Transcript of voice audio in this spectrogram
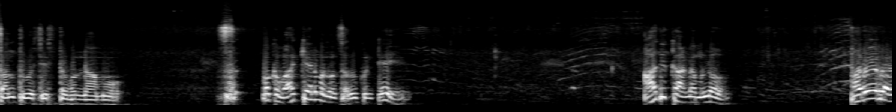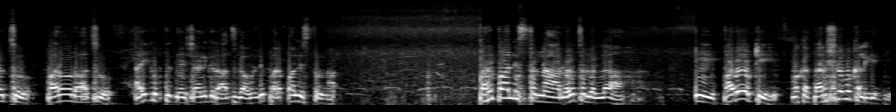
సంతోషిస్తూ ఉన్నాము. ఒక వాక్యాన్ని మనం చదువుకుంటే ఆది కాండంలో పరో రాజు పరో రాజు ఐగుప్తు దేశానికి రాజుగా ఉండి పరిపాలిస్తున్నాడు పరిపాలిస్తున్న ఆ రోజులలో ఈ పరోకి ఒక దర్శనము కలిగింది.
